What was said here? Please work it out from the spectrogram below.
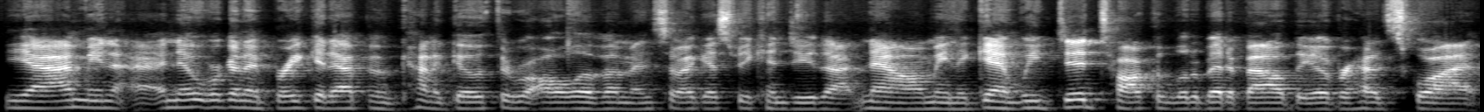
Yeah, I mean, I know we're going to break it up and kind of go through all of them. And so I guess we can do that now. I mean, again, we did talk a little bit about the overhead squat.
